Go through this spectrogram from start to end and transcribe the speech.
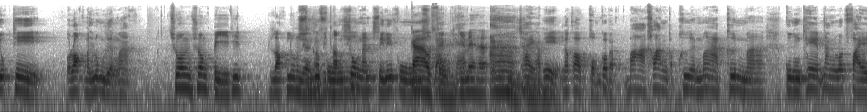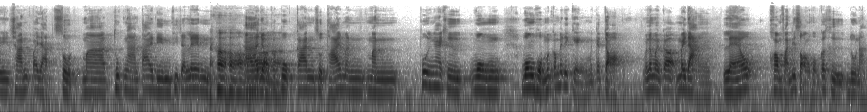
ยุคที่ร็อกมันรุ่งเรืองมาก ช่วงช่วงปีที่ ร็อกรุ่งเรืองของพี่ท็อปช่วงนั้นซีรีส์ฟู90ใช่ไหมฮะอ่าใช่ครับพี่แล้วก็ผมก็แบบบ้าคลั่งกับเพื่อนมากขึ้นมา กรุงเทพนั่งรถไฟชั้นประหยัดสุดมาทุกงานใต้ดินที่จะเล่นอ่าหยอดกระปุกกันสุดท้ายมันมันพูดง่ายๆคือวงวงผมมันก็ไม่ได้เก่งมันกระจอกแล้วมันก็ไม่ดังแล้วความฝันที่สองผมก็คือดูหนัง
